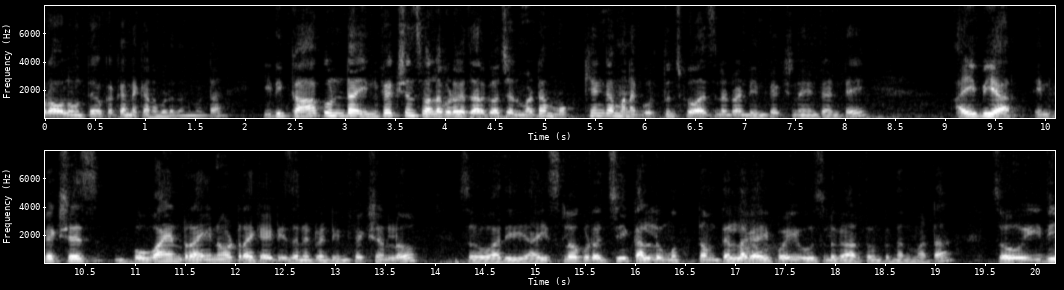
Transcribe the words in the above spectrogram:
ప్రాబ్లం ఉంటే ఒక కన్నే కనబడదు అనమాట ఇది కాకుండా ఇన్ఫెక్షన్స్ వల్ల కూడా జరగవచ్చు అనమాట. ముఖ్యంగా మనం గుర్తుంచుకోవాల్సినటువంటి ఇన్ఫెక్షన్ ఏంటంటే IBR infectious bovine rhino tracheitis అనేటువంటి ఇన్ఫెక్షన్లో సో అది ఐస్లో కూడా వచ్చి కళ్ళు మొత్తం తెల్లగా అయిపోయి ఊసులు కారుతూ ఉంటుందన్నమాట. సో ఇది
